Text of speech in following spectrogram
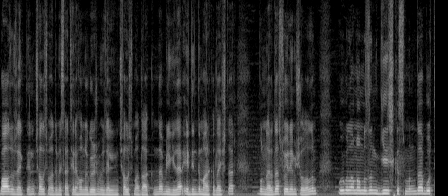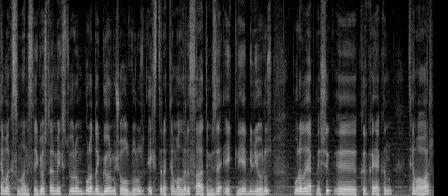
bazı özelliklerin çalışmadığı mesela telefonla görüşme özelliğinin çalışmadığı hakkında bilgiler edindim arkadaşlar. Bunları da söylemiş olalım. Uygulamamızın giriş kısmında bu tema kısımlarını size göstermek istiyorum. Burada görmüş olduğunuz ekstra temaları saatimize ekleyebiliyoruz. Burada yaklaşık 40'a yakın tema var.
